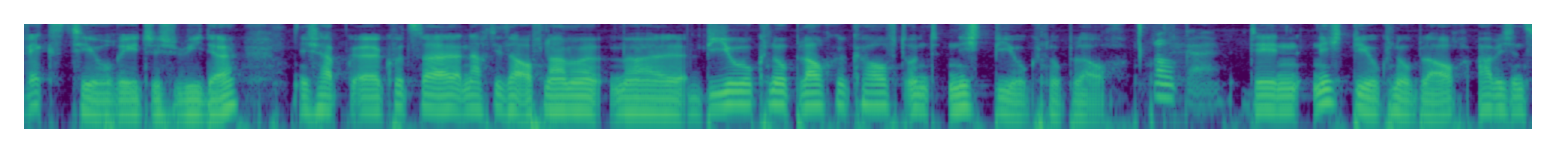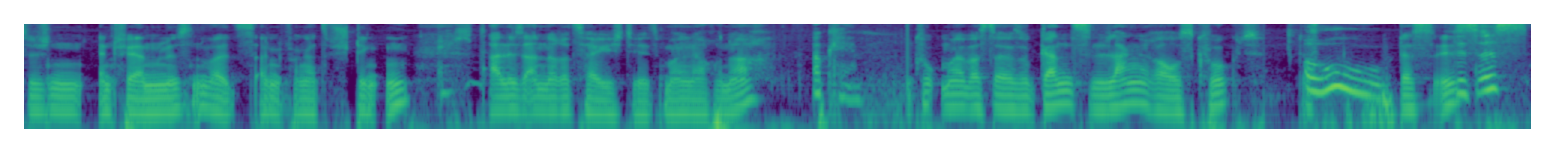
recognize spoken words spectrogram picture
wächst theoretisch wieder. Ich habe äh, kurz da nach dieser Aufnahme mal Bio-Knoblauch gekauft und Nicht-Bio-Knoblauch. Oh, geil. Den Nicht-Bio-Knoblauch habe ich inzwischen entfernen müssen, weil es angefangen hat zu stinken. Echt? Alles andere zeige ich dir jetzt mal nach und nach. Okay. Guck mal, was da so ganz lang rausguckt. Das, Oh, das ist das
